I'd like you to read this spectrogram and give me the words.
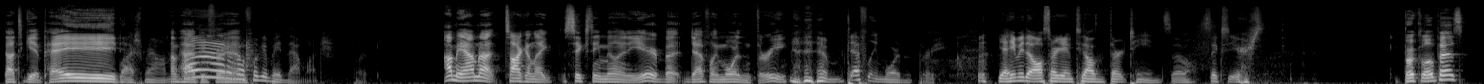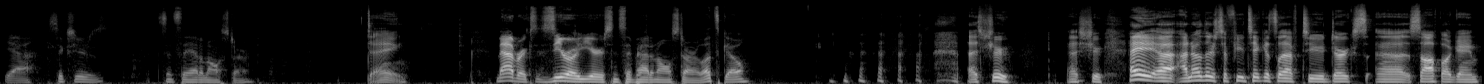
About to get paid. Splash Mountain. I'm happy I for don't know if we'll get paid that much, but I mean, I'm not talking like 16 million a year, but definitely more than three. definitely more than three. yeah, he made the All Star game 2013, so six years. Brook Lopez. Yeah, six years since they had an All Star. Dang. Mavericks zero years since they've had an All Star. Let's go. That's true. That's true. Hey, uh, I know there's a few tickets left to Dirk's uh, softball game.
